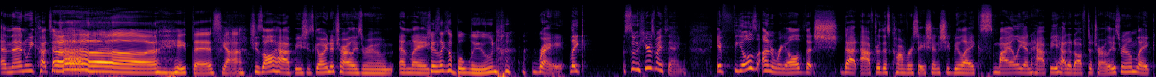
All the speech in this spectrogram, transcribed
and then we cut to Jen. Oh, I hate this. Yeah. she's all happy she's going to charlie's room and like She's like a balloon. Right. Like, so here's my thing. It feels unreal that sh- that after this conversation, she'd be like smiley and happy, headed off to Charlie's room. Like,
